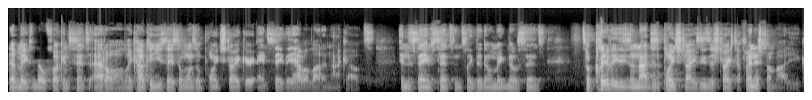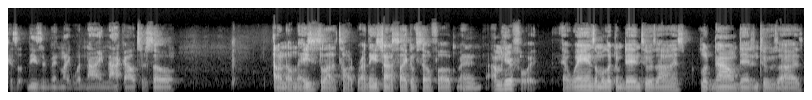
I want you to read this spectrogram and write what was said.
That makes no fucking sense at all. Like, how can you say someone's a point striker and say they have a lot of knockouts in the same sentence? Like, that don't make no sense. So clearly, these are not just point strikes; these are strikes to finish somebody. Because these have been like what nine knockouts or so. I don't know, man. He's just a lot of talk, bro. I think he's trying to psych himself up, man. I'm here for it. At weigh-ins, I'm gonna look him dead into his eyes, look down dead into his eyes.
